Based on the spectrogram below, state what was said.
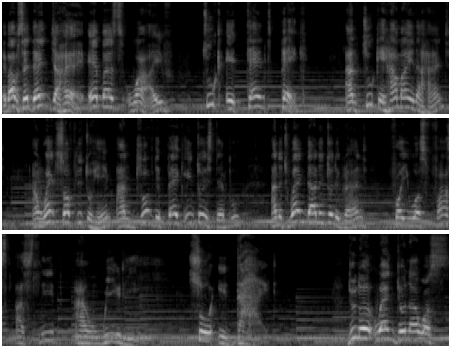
The Bible said, Then Jael, Eber's wife, took a tent peg and took a hammer in her hand and went softly to him and drove the peg into his temple, and it went down into the ground, for he was fast asleep and weary. So he died. Do you know when Jonah was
